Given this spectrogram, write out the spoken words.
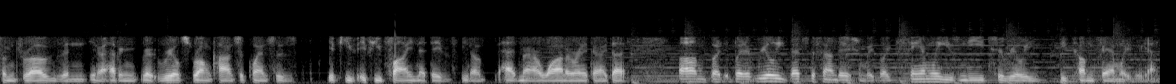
from drugs, and you know, having re- real strong consequences if you if you find that they've you know had marijuana or anything like that. Um, but but it really that's the foundation. We- Like families need to really become families again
